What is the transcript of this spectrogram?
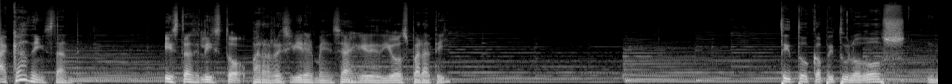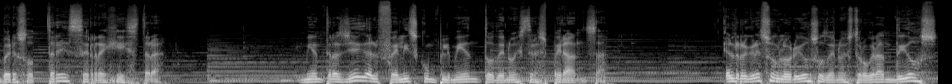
a cada instante. ¿Estás listo para recibir el mensaje de Dios para ti? Tito capítulo 2, verso 3 se registra. Mientras llega el feliz cumplimiento de nuestra esperanza, el regreso glorioso de nuestro gran Dios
